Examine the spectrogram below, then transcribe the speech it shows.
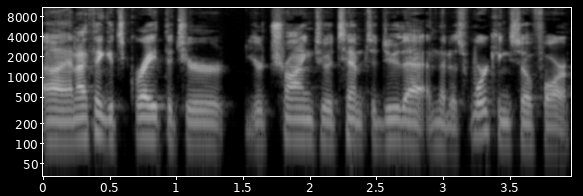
Uh, and I think it's great that you're you're trying to attempt to do that and that it's working so far.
